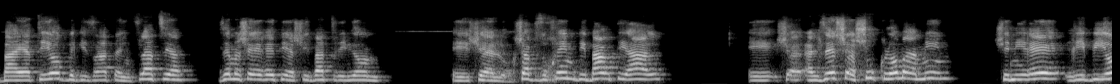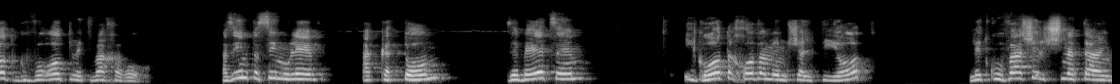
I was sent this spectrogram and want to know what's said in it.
בעייתיות בגזרת האינפלציה. זה מה שהראיתי השבעה טריליון שעלו. עכשיו זוכרים דיברתי על, על זה שהשוק לא מאמין שנראה ריביות גבוהות לטווח ארוך. אז אם תשימו לב, הכתום זה בעצם אגרות החוב הממשלתיות לתקופה של שנתיים.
